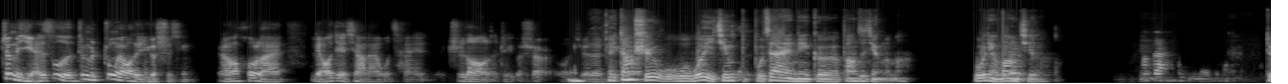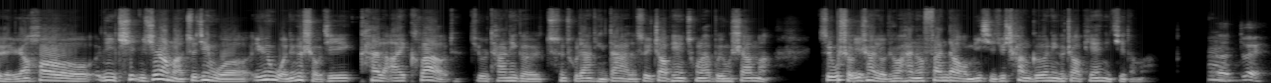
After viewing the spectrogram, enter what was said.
这么严肃的、这么重要的一个事情。然后后来了解下来，我才知道了这个事儿。我觉得，哎，当时我我我已经不在那个梆子井了吗？我有点忘记了。不在。对，然后你知你知道吗？最近我因为我那个手机开了 iCloud，就是它那个存储量挺大的，所以照片从来不用删嘛。所以我手机上有的时候还能翻到我们一起去唱歌那个照片，你记得吗？呃，对，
